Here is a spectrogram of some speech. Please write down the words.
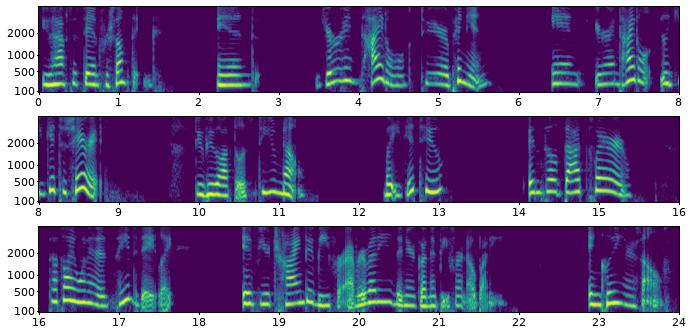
you have to stand for something. And you're entitled to your opinion. And you're entitled, like, you get to share it. Do people have to listen to you? No. But you get to. And so that's where, that's why I wanted to say today, like, if you're trying to be for everybody, then you're going to be for nobody, including yourself.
